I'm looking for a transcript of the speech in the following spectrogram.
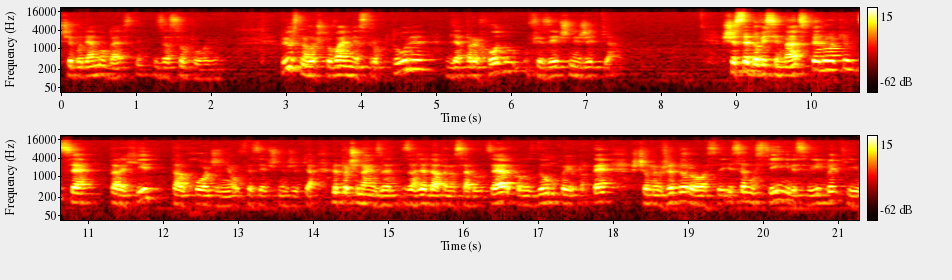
чи будемо вести за собою. Плюс налаштування структури для переходу у фізичне життя. З 6 до 18 років це перехід та входження у фізичне життя. Ми починаємо заглядати на себе в дзеркало з думкою про те, що ми вже дорослі і самостійні від своїх батьків.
